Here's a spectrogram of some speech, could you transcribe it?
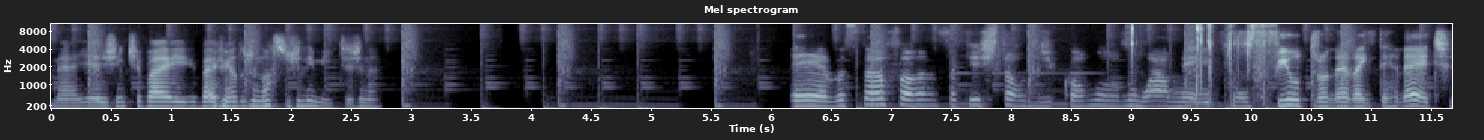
né? E a gente vai, vai vendo os nossos limites, né? É, você estava falando essa questão de como não há meio que um filtro né, na internet.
